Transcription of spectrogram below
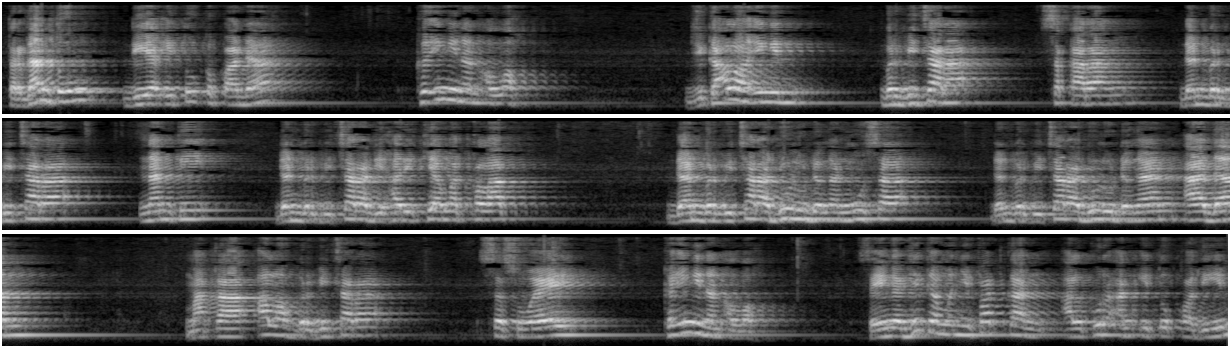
Tergantung dia itu kepada keinginan Allah. Jika Allah ingin berbicara sekarang dan berbicara nanti dan berbicara di hari kiamat kelak dan berbicara dulu dengan Musa dan berbicara dulu dengan Adam maka Allah berbicara sesuai keinginan Allah sehingga jika menyifatkan Al-Quran itu qadim,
